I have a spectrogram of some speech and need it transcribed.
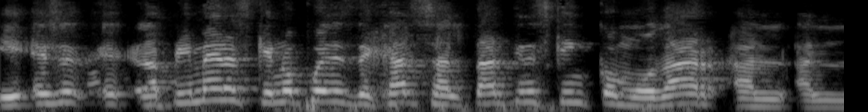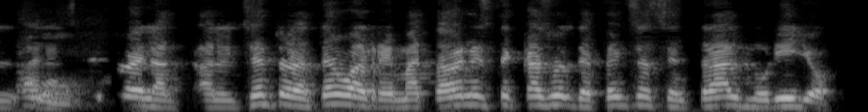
Y ese, eh, la primera es que no puedes dejar saltar, tienes que incomodar al, al, al, centro, al centro delantero o al rematador, en este caso el defensa central, Murillo.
